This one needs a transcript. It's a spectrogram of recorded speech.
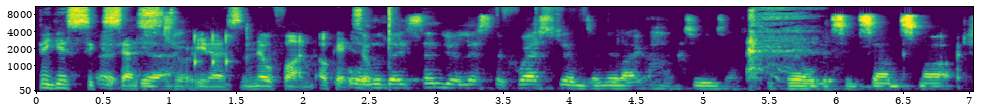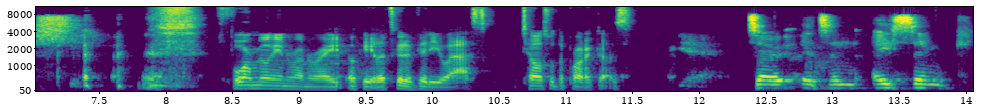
biggest uh, success uh, yeah. story? You know, it's no fun. Okay, or so they send you a list of questions and you're like, oh, geez, I have to prepare all this and sound smart. Yeah. Four million run rate. Okay, let's go to Video Ask. Tell us what the product does. Yeah. So it's an async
